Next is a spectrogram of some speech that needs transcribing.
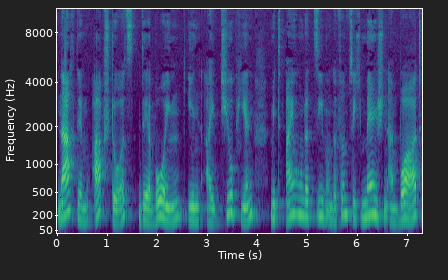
Nach dem Absturz der Boeing in Äthiopien mit 157 Menschen an Bord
